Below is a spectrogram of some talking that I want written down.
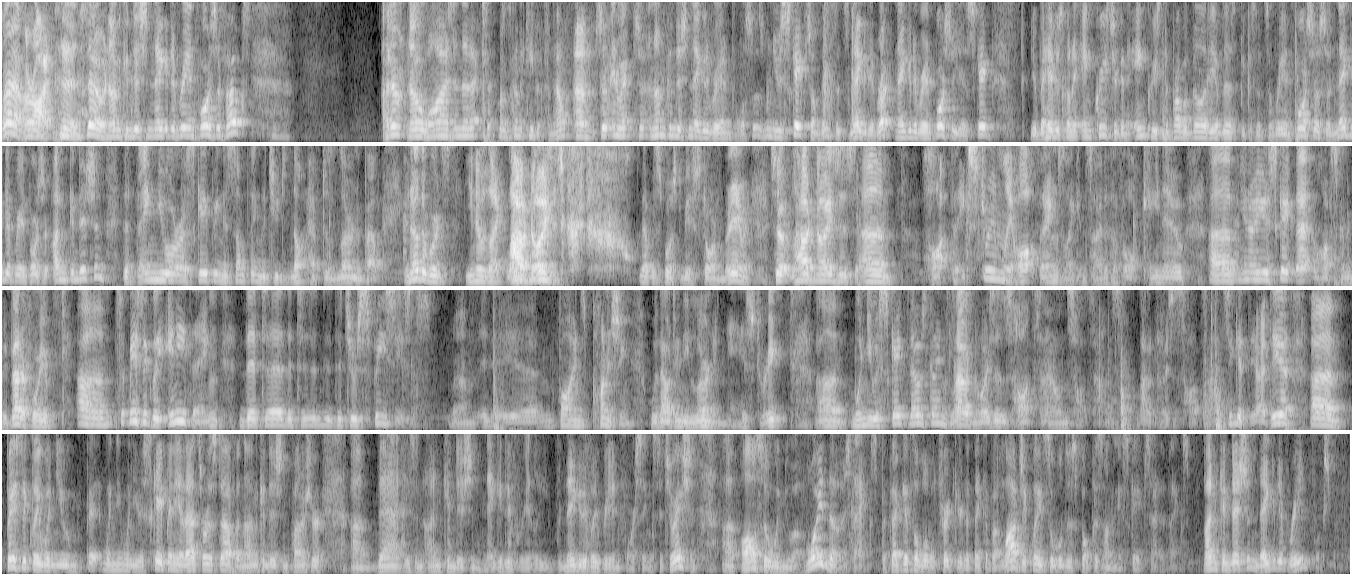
Well, all right. so, an unconditioned negative reinforcer, folks. I don't know why it's in the next set, but it's going to keep it for now. Um, so anyway, so an unconditioned negative reinforcer is when you escape something, so it's negative, right? Negative reinforcer, you escape, your behavior is going to increase. You're going to increase the probability of this because it's a reinforcer. So negative reinforcer, unconditioned, the thing you are escaping is something that you did not have to learn about. In other words, you know, like loud noises. That was supposed to be a storm. But anyway, so loud noises, um, hot, extremely hot things like inside of a volcano. Um, you know, you escape that, life's going to be better for you. Um, so basically, anything that uh, that that your species um, um, finds punishing without any learning history. Um, when you escape those things, loud noises, hot sounds, hot sounds, loud noises, hot sounds. You get the idea. Um, basically, when you when you when you escape any of that sort of stuff, an unconditioned punisher, um, that is an unconditioned negative, really negatively reinforcing situation. Uh, also, when you avoid those things, but that gets a little trickier to think about logically, so we'll just focus on the escape side of things. Unconditioned negative reinforcement.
